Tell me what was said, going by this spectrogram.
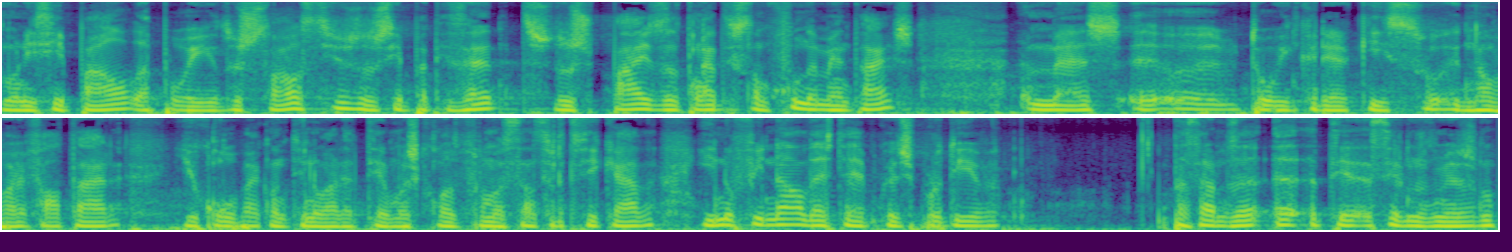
municipal, apoio dos sócios, dos simpatizantes, dos pais, dos atletas são fundamentais, mas uh, estou em crer que isso não vai faltar e o clube vai continuar a ter uma escola de formação certificada. E no final desta época desportiva passarmos a, a, ter, a, sermos mesmo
